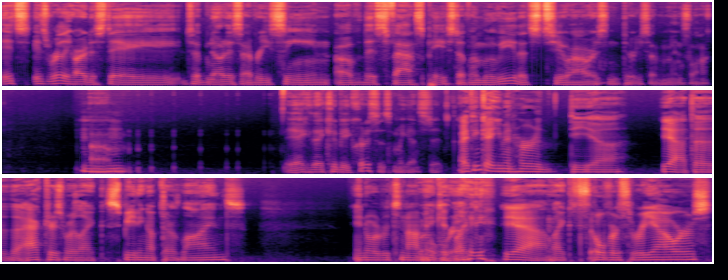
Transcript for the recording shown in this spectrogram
it's it's really hard to stay to notice every scene of this fast paced of a movie that's two hours and thirty seven minutes long. Um, yeah, that could be a criticism against it. I think I even heard the uh yeah, the the actors were like speeding up their lines in order to not Oh, make it like yeah, like th- over 3 hours.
